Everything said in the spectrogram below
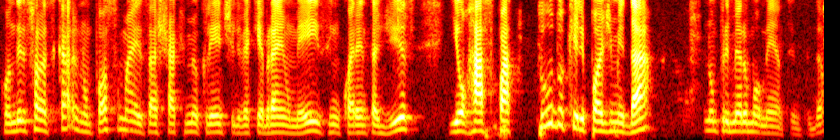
Quando eles falam assim, cara, eu não posso mais achar que meu cliente ele vai quebrar em um mês, em 40 dias, e eu raspar tudo que ele pode me dar num primeiro momento, entendeu?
